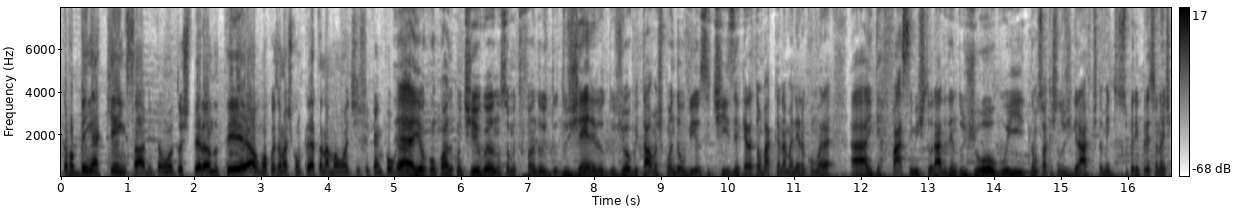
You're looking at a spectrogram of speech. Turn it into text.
Tava bem aquém, sabe? Então eu tô esperando ter alguma coisa mais concreta na mão antes de ficar empolgado. É, eu concordo contigo. Eu não sou muito fã do, do, do gênero do jogo e tal, mas quando eu vi esse teaser, que era tão bacana a maneira como era a interface misturada dentro do jogo e não só a questão dos gráficos também, super impressionante.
